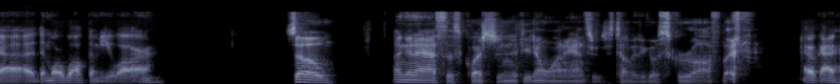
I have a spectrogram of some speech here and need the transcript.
uh, the more welcome you are. So I'm going to ask this question. If you don't want to answer, just tell me to go screw off. But okay.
